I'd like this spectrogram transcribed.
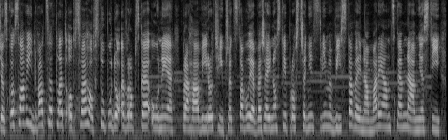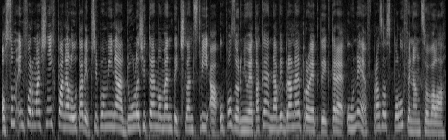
Česko slaví 20 let od svého vstupu do Evropské unie. Praha výročí představuje veřejnosti prostřednictvím výstavy na Mariánském náměstí. Osm informačních panelů tady připomíná důležité momenty členství a upozorňuje také na vybrané projekty, které Unie v Praze spolufinancovala.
